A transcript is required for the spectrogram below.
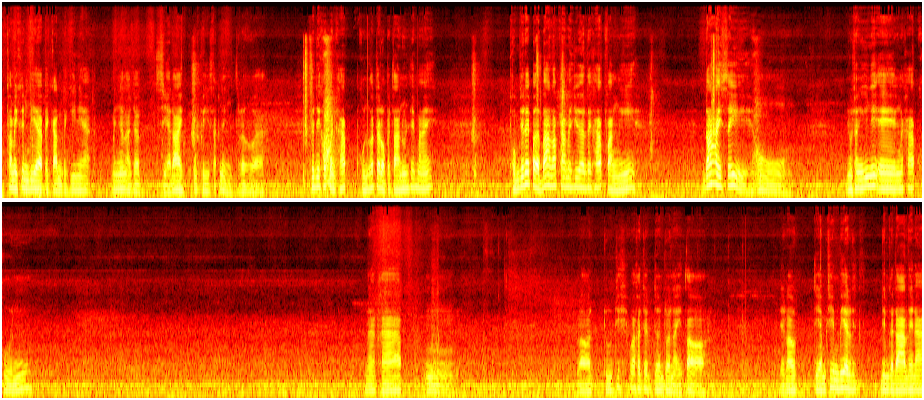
ถ้าไม่ขึ้นเบี้ยไปกันตะกี้เนี้ย ไม่งั้นอาจจะเสียได้ฟรีสักหนึ่งตัวขึ้นให้ครบก่อนครับ คุณก็จะหลบไปตานู้นใช่ไหม ผมจะได้เปิดบ้านรับการมาเยือนเลยครับ ฝั่งนี้ ได้สิโอ้อยู่ทางนี้นี่เองนะครับ ขุน นะครับ อืมรอดูที่ว่าเขาจะเดินตัวไหนต่อ เดี๋ยวเราเตรียมทิมเบี้ยริมกระดานเลยนะ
